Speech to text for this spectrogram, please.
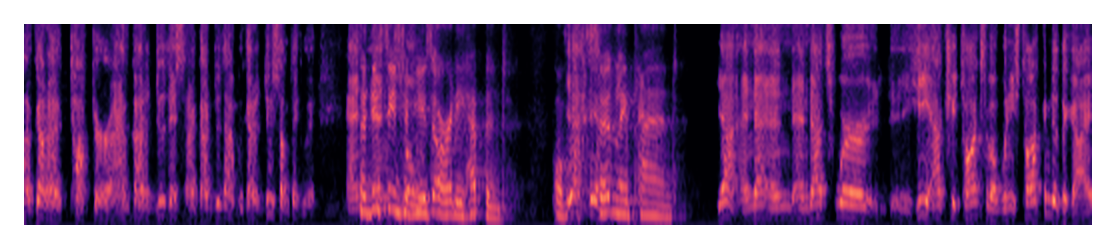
i've got to talk to her i've got to do this i've got to do that. We've got to do something. And, so this interview's so, already happened or yeah, certainly yeah. planned. Yeah and, that, and and that's where he actually talks about when he's talking to the guy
